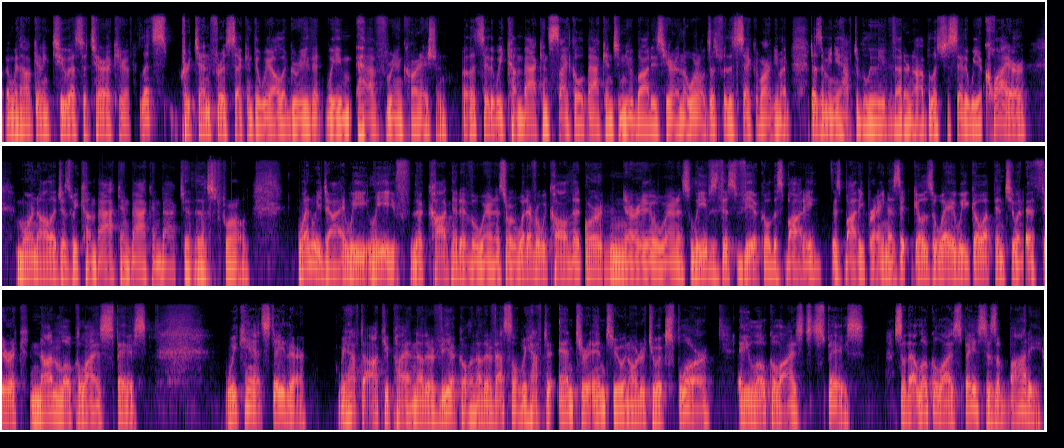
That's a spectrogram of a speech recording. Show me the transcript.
and without getting too esoteric here, let's pretend for a second that we all agree that we have reincarnation. let's say that we come back and cycle back into new bodies here in the world, just for the sake of argument. Doesn't mean you have to believe that or not, but let's just say that we acquire more knowledge as we come back and back and back to this world. When we die, we leave the cognitive awareness, or whatever we call the ordinary awareness, leaves this vehicle, this body, this body brain. As it goes away, we go up into an etheric, non localized space we can't stay there. We have to occupy another vehicle, another vessel. We have to enter into in order to explore a localized space. So that localized space is a body.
